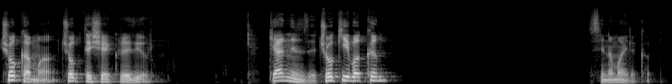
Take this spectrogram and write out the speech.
çok ama çok teşekkür ediyorum. Kendinize çok iyi bakın. Sinemayla kalın.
